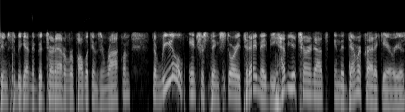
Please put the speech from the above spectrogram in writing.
seems to be getting a good turnout of Republicans in Rockland. The real interesting story today may be heavier turnouts in the Democratic areas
